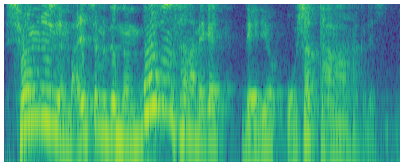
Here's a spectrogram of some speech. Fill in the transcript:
성령의 말씀을 듣는 모든 사람에게 내려오셨다 그랬습니다.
